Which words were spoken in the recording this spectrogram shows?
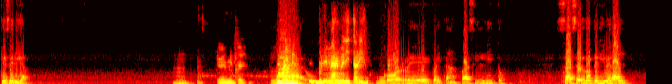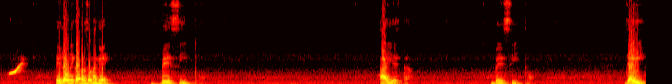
¿Qué sería? ¿Mm? Primer militarismo. Claro. Primer militarismo. Correcto, ahí está, facilito. Sacerdote liberal. Es la única persona que hay. Besito. Ahí está. Besito. Y ahí,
